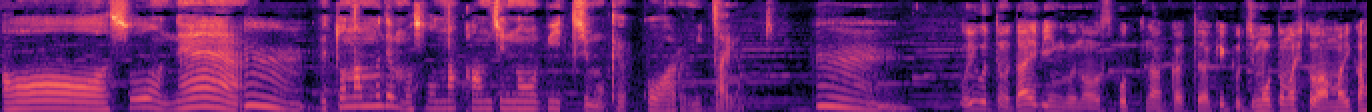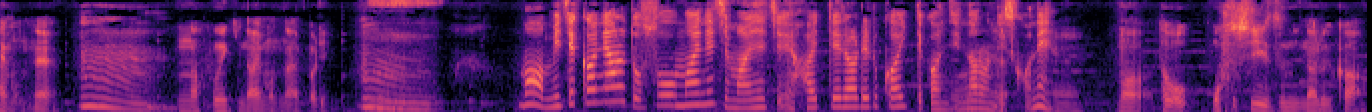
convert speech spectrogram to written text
あー、そうね。うん。ベトナムでもそんな感じのビーチも結構あるみたいや。うん。泳ぐってもダイビングのスポットなんかやったら結構地元の人はあんまり行かへんもんね。うんそ。んな雰囲気ないもんな、やっぱり。うん。まあ、身近にあるとそう毎日毎日入ってられるかいって感じになるんですかうね。ん。まあ、多分オフシーズンになるか。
